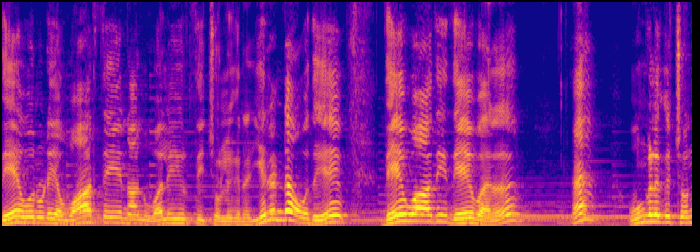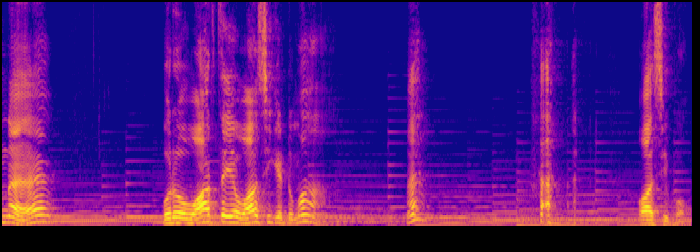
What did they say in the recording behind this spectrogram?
தேவனுடைய வார்த்தையை நான் வலியுறுத்தி சொல்லுகிறேன். இரண்டாவது தேவாதி தேவன் உங்களுக்கு சொன்ன ஒரு வார்த்தையை வாசிக்கட்டுமா? வாசிப்போம்.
